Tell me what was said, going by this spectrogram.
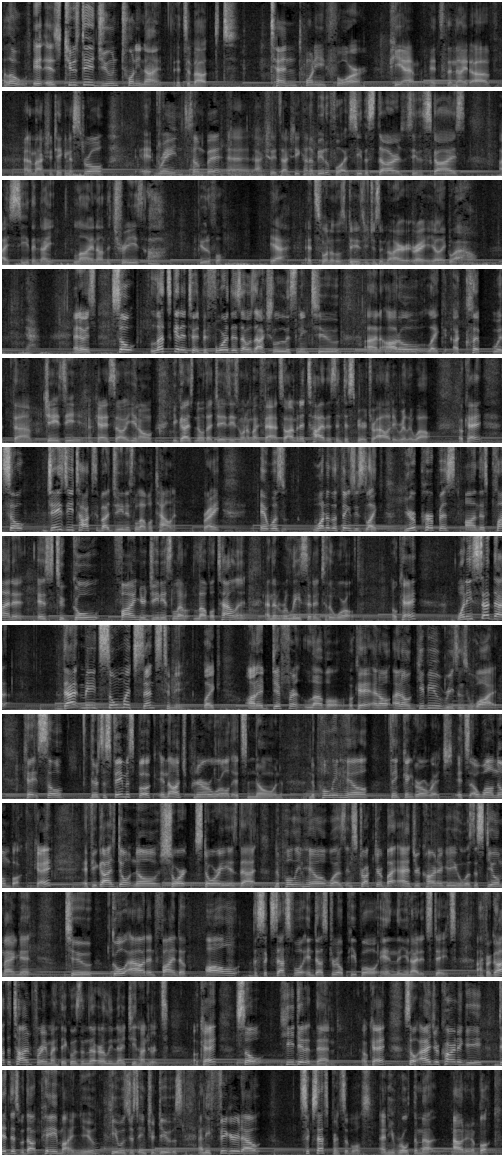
Hello, it is Tuesday, June 29th. It's about 10:24 p.m. It's the night of and I'm actually taking a stroll. It rained some bit and actually it's actually kind of beautiful. I see the stars, I see the skies, I see the night line on the trees. Oh, beautiful. Yeah, it's one of those days you just admire it, right? And you're like, wow. Yeah. Anyways, so let's get into it. Before this, I was actually listening to an auto, like a clip with um, Jay Z. Okay, so you know, you guys know that Jay Z is one of my fans. So I'm gonna tie this into spirituality really well. Okay, so Jay Z talks about genius level talent, right? It was one of the things he's like, your purpose on this planet is to go find your genius level, level talent and then release it into the world. Okay? When he said that, that made so much sense to me like on a different level okay? And I'll and I'll give you reasons why okay? So there's this famous book in the entrepreneurial world. It's known Napoleon Hill Think and Grow Rich. It's a well-known book okay? If you guys don't know short story is that Napoleon Hill was instructor by Andrew Carnegie who was a steel magnate to go out and find a all the successful industrial people in the United States. I forgot the time frame, I think it was in the early 1900s. Okay? So he did it then. Okay? So Andrew Carnegie did this without pay, mind you. He was just introduced and he figured out success principles and he wrote them out, out in a book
